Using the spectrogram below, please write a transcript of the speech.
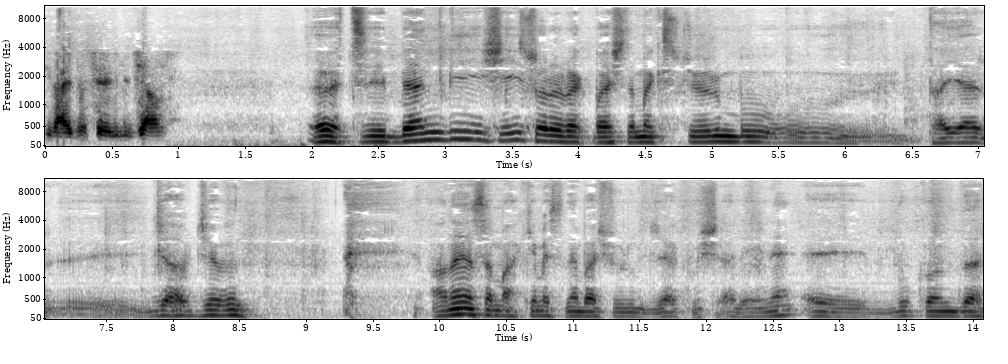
Günaydın sevgili Can. Evet e, ben bir şeyi sorarak başlamak istiyorum. Bu e, Tayyar e, Cavcav'ın Anayasa Mahkemesi'ne başvurulacakmış aleyhine. E, bu konuda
